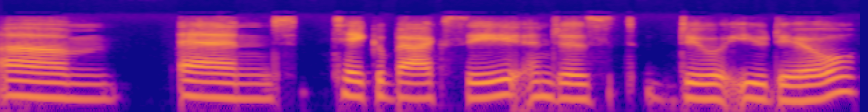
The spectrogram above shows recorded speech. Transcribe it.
um, and take a back seat and just do what you do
